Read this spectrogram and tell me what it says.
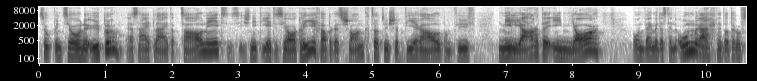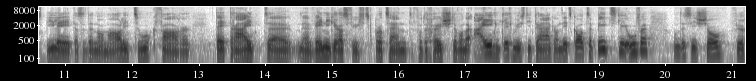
Subventionen über. Er sagt leider die Zahl nicht. Es ist nicht jedes Jahr gleich, aber es schwankt so zwischen 4,5 und 5 Milliarden im Jahr. Und wenn man das dann umrechnet oder aufs Billett, also der normale Zugfahrer, der trägt äh, weniger als 50 Prozent der Kosten, die er eigentlich müsste tragen. Und jetzt geht es ein bisschen auf und es ist schon für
